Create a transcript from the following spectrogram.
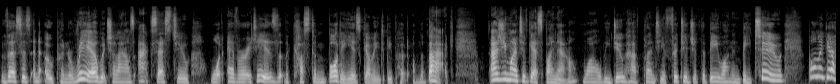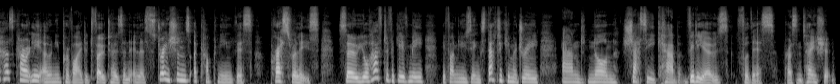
versus an open rear, which allows access to whatever it is that the custom body is going to be put on the back. As you might have guessed by now, while we do have plenty of footage of the B1 and B2, Bollinger has currently only provided photos and illustrations accompanying this press release. So you'll have to forgive me if I'm using static imagery and non-chassis cab videos for this presentation.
